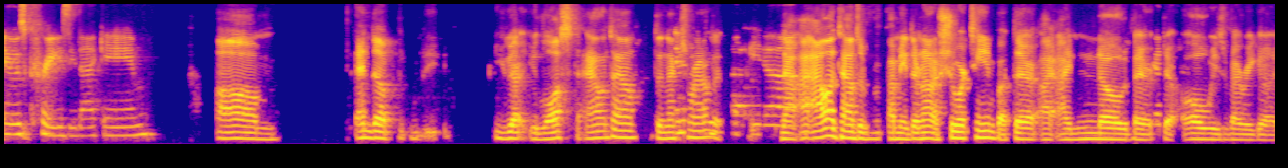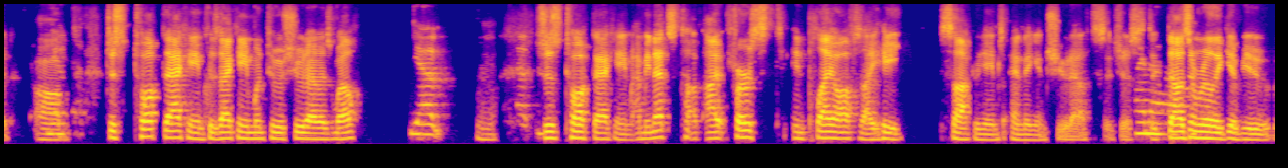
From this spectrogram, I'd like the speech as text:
it was crazy that game. Um, end up you got you lost to Allentown the next round. Yeah. Now Allentown's a, I mean they're not a Shore team, but they're I, I know they're they're always very good. Um, yeah. just talk that game because that game went to a shootout as well. Yep. Yeah. Just talk that game. I mean that's tough. I first in playoffs I hate soccer games ending in shootouts. It just it doesn't really give you.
